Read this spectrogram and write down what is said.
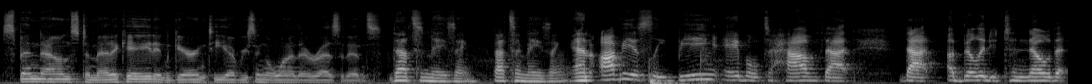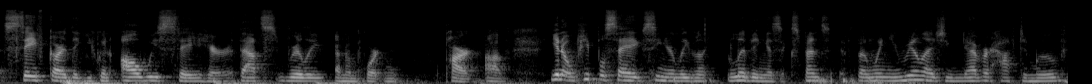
spend downs to Medicaid and guarantee every single one of their residents. That's amazing. That's amazing. And obviously being able to have that that ability to know that safeguard that you can always stay here, that's really an important part of you know, people say senior living is expensive, but when you realize you never have to move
